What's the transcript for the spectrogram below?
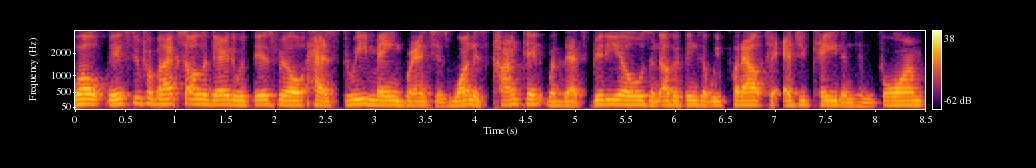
Well, the Institute for Black Solidarity with Israel has three main branches. One is content, whether that's videos and other things that we put out to educate and inform.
